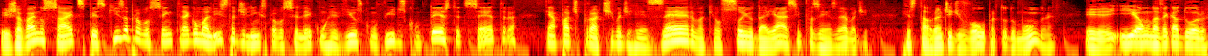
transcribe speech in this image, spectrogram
Ele já vai nos sites, pesquisa para você, entrega uma lista de links para você ler com reviews, com vídeos, com texto, etc. Tem a parte proativa de reserva, que é o sonho da IA, é sempre fazer reserva de restaurante de voo para todo mundo, né? E, e, é um navegador,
